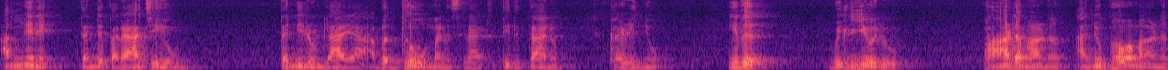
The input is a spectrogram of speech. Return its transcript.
അങ്ങനെ തന്റെ പരാജയവും തന്നിലുണ്ടായ അബദ്ധവും മനസ്സിലാക്കി തിരുത്താനും കഴിഞ്ഞു. ഇത് വലിയൊരു പാഠമാണ് അനുഭവമാണ്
